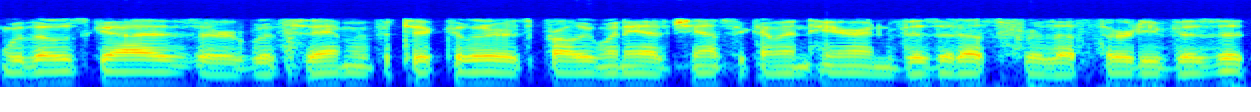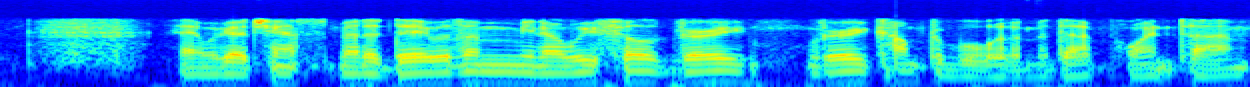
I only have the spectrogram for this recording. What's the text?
with those guys, or with Sam in particular, it's probably when he had a chance to come in here and visit us for the 30 visit, and we got a chance to spend a day with him. You know, we felt very, very comfortable with him at that point in time.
